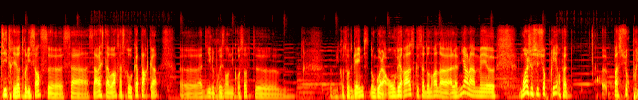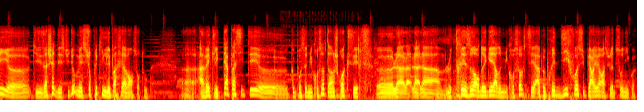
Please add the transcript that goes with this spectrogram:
titres et autres licences, ça, ça reste à voir, ça serait au cas par cas a dit le président de Microsoft, Microsoft Games. Donc voilà, on verra ce que ça donnera à l'avenir là. Mais moi, je suis surpris, en fait, pas surpris qu'ils achètent des studios, mais surpris qu'ils ne l'aient pas fait avant surtout. Euh, avec les capacités euh, que possède Microsoft, hein, je crois que c'est euh, le trésor de guerre de Microsoft, c'est à peu près 10 fois supérieur à celui de Sony, quoi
